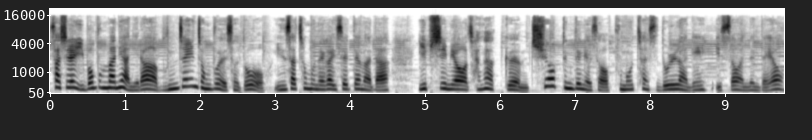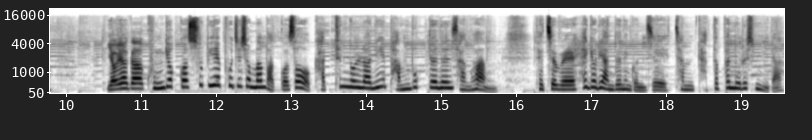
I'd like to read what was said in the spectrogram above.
사실 이번뿐만이 아니라 문재인 정부에서도 인사청문회가 있을 때마다 입시며 장학금, 취업 등등에서 부모 찬스 논란이 있어 왔는데요. 여야가 공격과 수비의 포지션만 바꿔서 같은 논란이 반복되는 상황. 대체 왜 해결이 안 되는 건지 참 답답한 노릇입니다.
